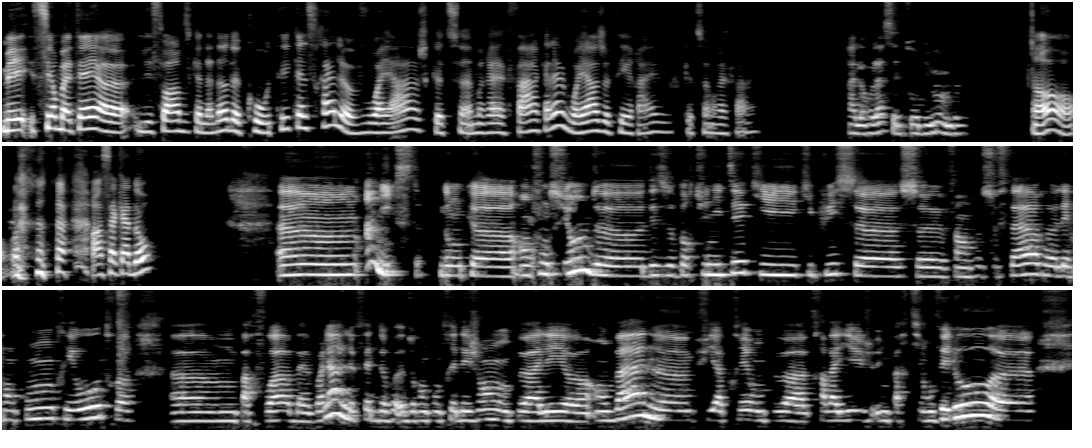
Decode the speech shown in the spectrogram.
Mais si on mettait euh, l'histoire du Canada de côté, quel serait le voyage que tu aimerais faire? Quel est le voyage de tes rêves que tu aimerais faire? Alors là, c'est le tour du monde. Oh, en sac à dos? Euh, un mixte, donc euh, en fonction de des opportunités qui qui puissent euh, se enfin se faire, les rencontres et autres. parfois, ben voilà, le fait de, de, rencontrer des gens, on peut aller en van, puis après on peut travailler une partie en vélo,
